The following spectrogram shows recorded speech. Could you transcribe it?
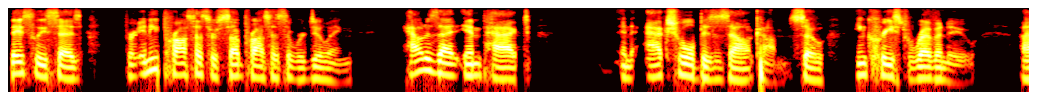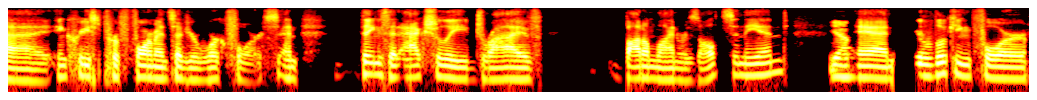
basically says for any process or sub process that we're doing, how does that impact an actual business outcome? So increased revenue, uh, increased performance of your workforce, and things that actually drive bottom line results in the end. Yeah. And you're looking for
